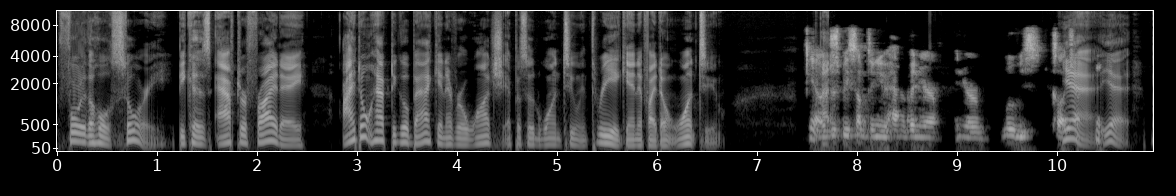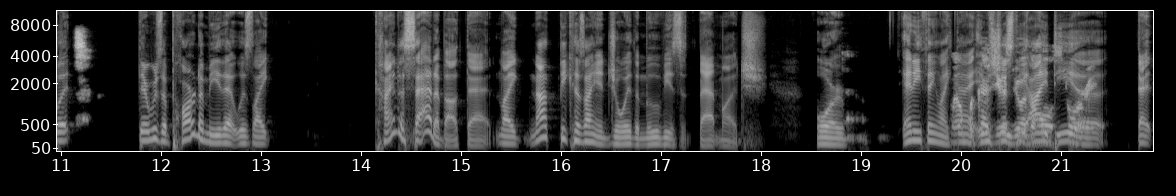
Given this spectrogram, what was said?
for the whole story because after Friday. I don't have to go back and ever watch episode one, two, and three again if I don't want to. Yeah, it'll just be something you have in your in your movies collection. Yeah, yeah. But there was a part of me that was like kind of sad about that. Like not because I enjoy the movies that much or anything like Well, that. It was just the the idea story. that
